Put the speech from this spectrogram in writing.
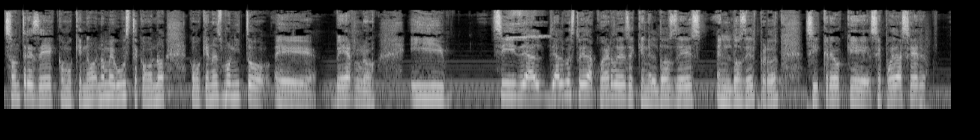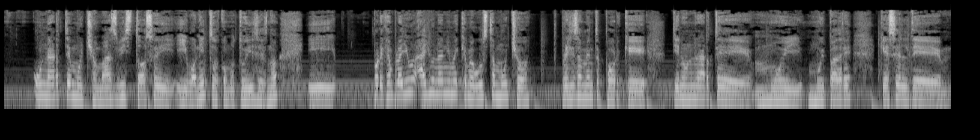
son 3D, como que no, no me gusta, como no, como que no es bonito eh, verlo. Y sí, de, algo estoy de acuerdo, es de que en el 2D, en el 2D, perdón, sí creo que se puede hacer un arte mucho más vistoso y, y bonito, como tú dices, ¿no? Y por ejemplo, hay un, hay un anime que me gusta mucho precisamente porque tiene un arte muy, muy padre, que es el de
